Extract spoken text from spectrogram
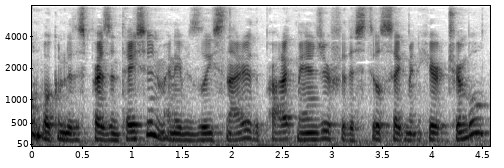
and welcome to this presentation. My name is Lee Snyder, the product manager for the steel segment here at Trimble.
